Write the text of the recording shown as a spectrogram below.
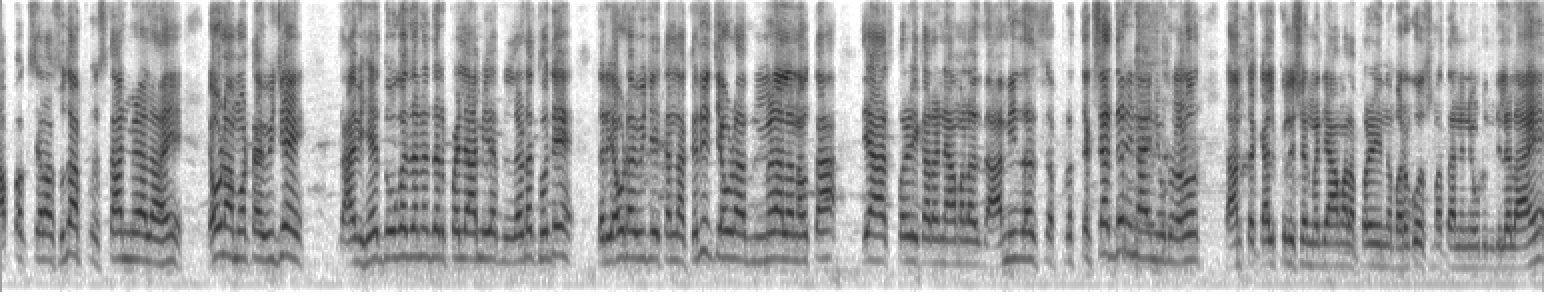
अपक्षाला सुद्धा स्थान मिळालं आहे. एवढा मोठा विजय हे दोघं जण जर पहिले आम्ही लढत होते तर एवढा विजय त्यांना कधीच एवढा मिळाला नव्हता. ते आज परळीकरांनी आम्हाला आम्ही जर प्रत्यक्षात जरी नाही निवडून आलो तर आमच्या कॅल्क्युलेशनमध्ये आम्हाला परळीनं भरघोस मताने निवडून दिलेला आहे.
